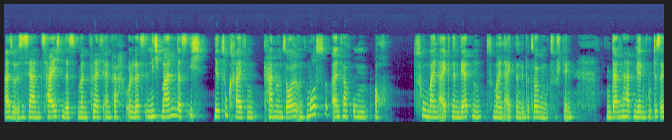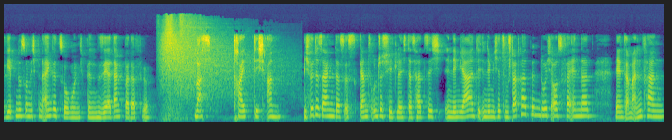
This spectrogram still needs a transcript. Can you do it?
also es ist ja ein Zeichen, dass man vielleicht einfach, oder dass nicht man, dass ich hier zugreifen kann und soll und muss, einfach um auch zu meinen eigenen Werten, zu meinen eigenen Überzeugungen zu stehen. Und dann hatten wir ein gutes Ergebnis und ich bin eingezogen und ich bin sehr dankbar dafür. Was treibt dich an? Ich würde sagen, das ist ganz unterschiedlich. Das hat sich in dem Jahr, in dem ich jetzt im Stadtrat bin, durchaus verändert. Während es am Anfang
